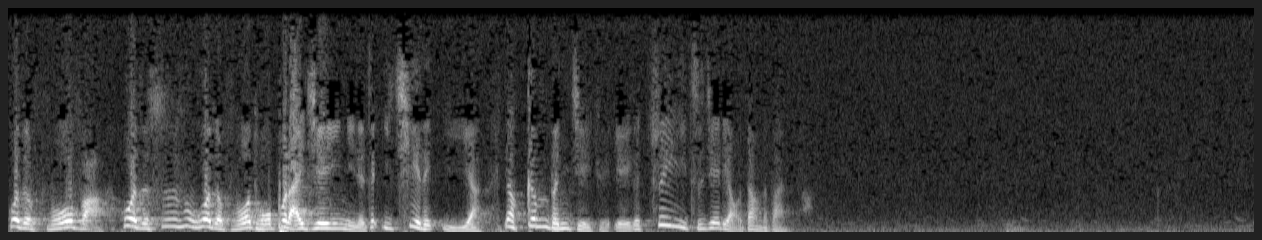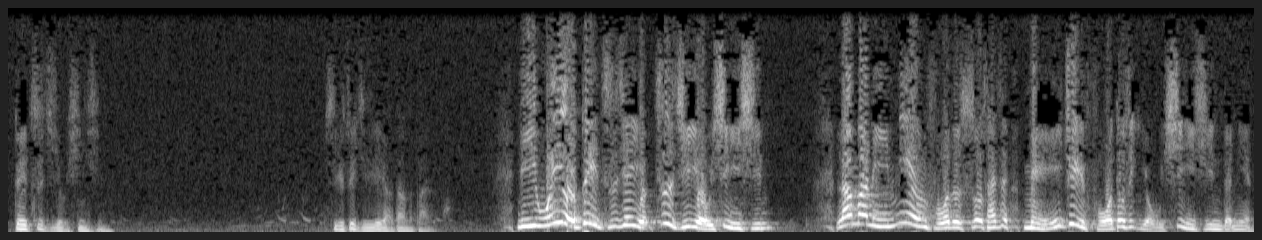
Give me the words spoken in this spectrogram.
或者佛法或者师父或者佛陀不来接引你的这一切的疑呀，要根本解决，有一个最直截了当的办法，对自己有信心，是一个最直截了当的办法。你唯有对直接有自己有信心，那么你念佛的时候，才是每一句佛都是有信心的念。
